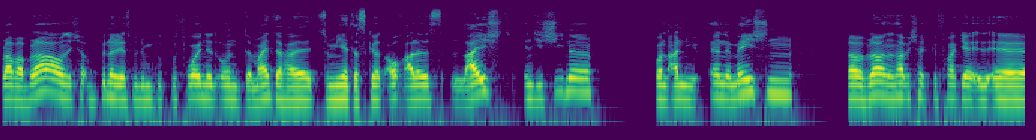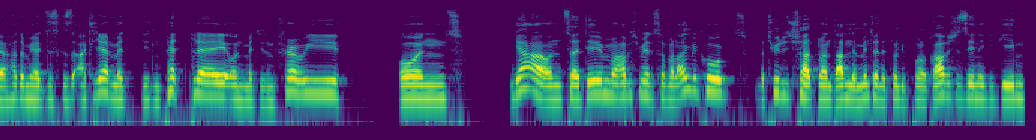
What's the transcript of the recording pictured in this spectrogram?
bla bla bla. Und ich bin halt jetzt mit ihm gut befreundet und der meinte halt zu mir, das gehört auch alles leicht in die Schiene von Anim Animation, bla bla bla. Und dann habe ich halt gefragt, ja, äh, hat er mir halt das erklärt mit diesem Petplay und mit diesem Furry. Und ja, und seitdem habe ich mir das halt mal angeguckt. Natürlich hat man dann im Internet nur die pornografische Szene gegeben.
